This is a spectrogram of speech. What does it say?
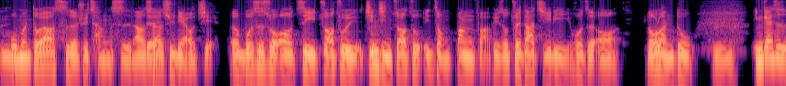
嗯、我们都要试着去尝试，然后是要去了解，而不是说哦自己抓住紧紧抓住一种办法，比如说最大肌力或者哦柔软度，嗯，应该是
